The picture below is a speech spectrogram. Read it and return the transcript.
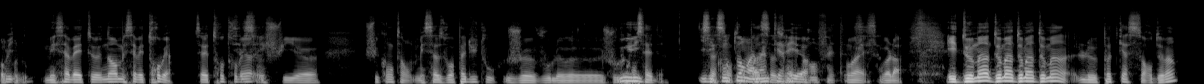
Oui, relou. Mais ça va être, non, mais ça va être trop bien. Ça va être trop, trop bien ça. et je suis, heu, je suis content. Mais ça se voit pas du tout. Je vous le je vous Oui, concède. il est Ça content à pas, l'intérieur, en fait, Ouais, c'est ça. voilà et demain, demain, demain, demain, le podcast sort demain.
